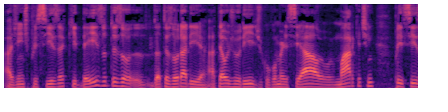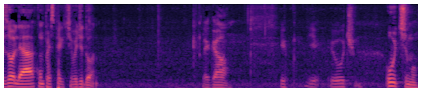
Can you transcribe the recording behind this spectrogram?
a gente precisa que desde o tesouro, da tesouraria até o jurídico, comercial, marketing, precisa olhar com perspectiva de dono. Legal. E, e, e o último? Último.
